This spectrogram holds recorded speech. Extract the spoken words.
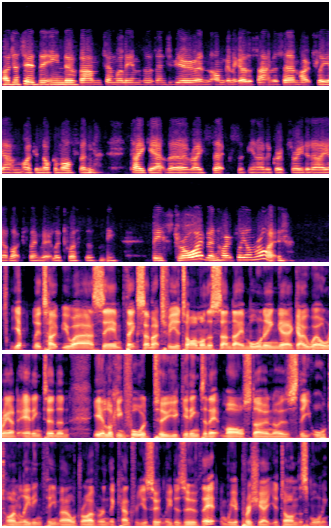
I just heard the end of um, Tim Williams' interview, and I'm going to go the same as him. Hopefully, um, I can knock him off and take out the race six, you know, the Group Three today. I'd like to think that Le Twist is the best drive, and hopefully, I'm right. Yep, let's hope you are, Sam. Thanks so much for your time on this Sunday morning. Uh, go well round Addington, and yeah, looking forward to you getting to that milestone as the all-time leading female driver in the country. You certainly deserve that, and we appreciate your time this morning.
